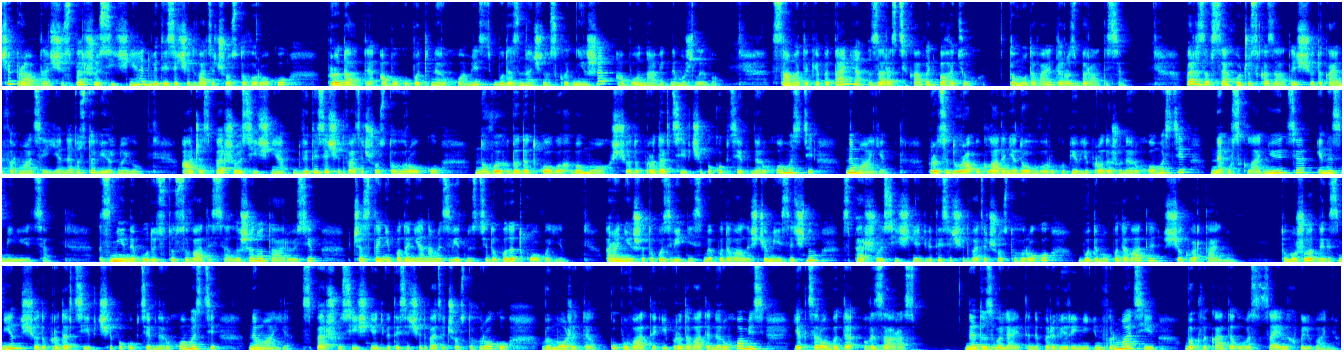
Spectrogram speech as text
Чи правда, що з 1 січня 2026 року продати або купити нерухомість буде значно складніше або навіть неможливо? Саме таке питання зараз цікавить багатьох, тому давайте розбиратися. Перш за все, хочу сказати, що така інформація є недостовірною, адже з 1 січня 2026 року нових додаткових вимог щодо продавців чи покупців нерухомості немає. Процедура укладення договору купівлі-продажу нерухомості не ускладнюється і не змінюється. Зміни будуть стосуватися лише нотаріусів в частині подання нами звітності до податкової. Раніше таку звітність ми подавали щомісячно, з 1 січня 2026 року будемо подавати щоквартально. Тому жодних змін щодо продавців чи покупців нерухомості немає. З 1 січня 2026 року ви можете купувати і продавати нерухомість, як це робите ви зараз. Не дозволяйте неперевіреній інформації викликати у вас зайві хвилювання.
